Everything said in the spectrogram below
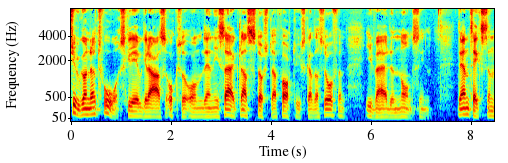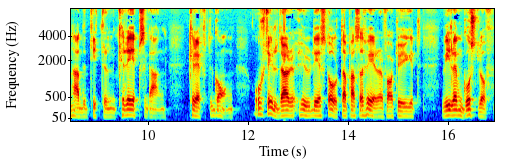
2002 skrev Gras också om den i särklass största fartygskatastrofen i världen någonsin. Den texten hade titeln Krebsgang, kräftgång och skildrar hur det stolta passagerarfartyget Wilhelm Gustloff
